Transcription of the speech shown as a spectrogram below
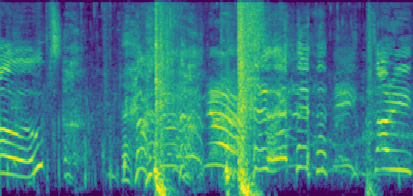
Oh, oops. Sorry.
